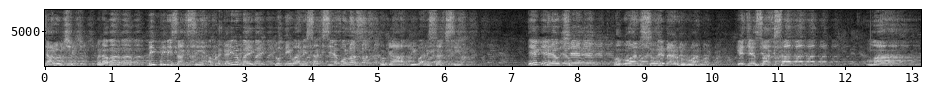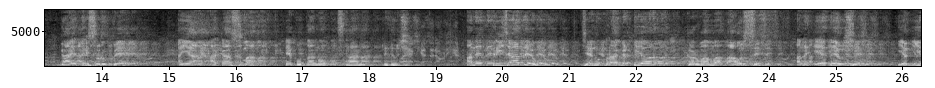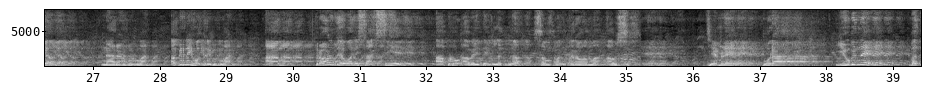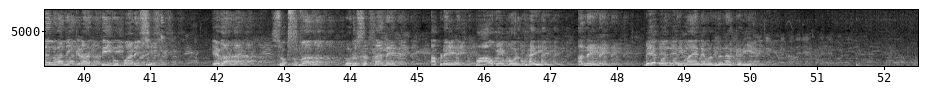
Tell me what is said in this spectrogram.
ચાલુ છે. બરાબર? દીપની સાક્ષી. આપણે કહીએ ને ભાઈ, તું દીવાની સાક્ષી બોલસ. તો કે, હા, દીવાની સાક્ષી. એક દેવ છે ભગવાન સૂર્યનારાયણ ભગવાન, કે જે સાક્ષાતમાં ગાયત્રી સ્વરૂપે અહીંયા આકાશમાં એ પોતાનું સ્થાન લીધું છે. અને ત્રીજા દેવ જેનું પ્રાગટ્ય કરવામાં આવશે. અને એ દેવ છે યજ્ઞ નારાયણ ભગવાન, અગ્નિહોત્રી ભગવાન. આમ ત્રણ દેવોની સાક્ષીએ આપણું આ વૈદિક લગ્ન સંપન્ન કરવામાં આવશે. જેમણે પૂરા યુગને બદલવાની ક્રાંતિ ઉપાડી છે, એવા સૂક્ષ્મ ગુરુ સત્તાને આપણે ભાવ વિભોર થઈ અને બે પંક્તિમાં એને વંદના કરીએ.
